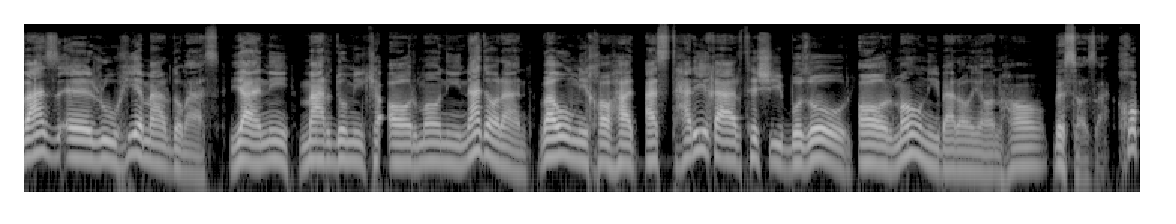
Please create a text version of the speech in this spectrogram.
وضع روحی مردم است. یعنی مردمی که آرمانی ندارند و او می‌خواهد از طریق ارتشی بزرگ آرمانی برای آنها به بسازن خب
